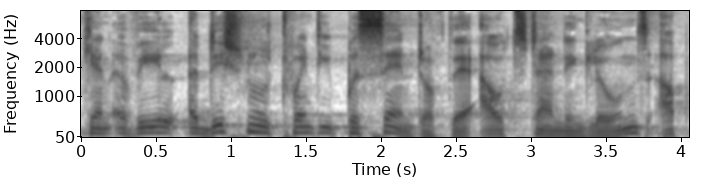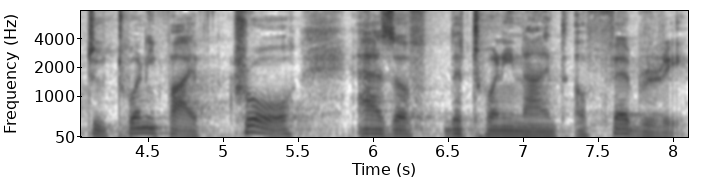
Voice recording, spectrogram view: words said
can avail additional 20% of their outstanding loans up to 25 crore as of the 29th of February.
